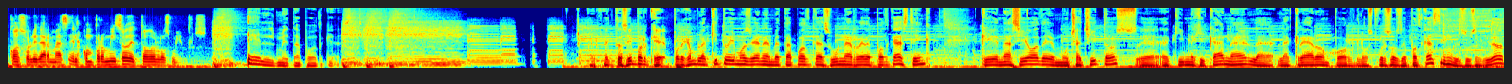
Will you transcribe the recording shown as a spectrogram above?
consolidar más, el compromiso de todos los miembros. El Metapodcast. Perfecto, sí, porque, por ejemplo, aquí tuvimos ya en el Metapodcast una red de podcasting que nació de muchachitos eh, aquí mexicana, la, crearon por los cursos de podcasting de su servidor.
